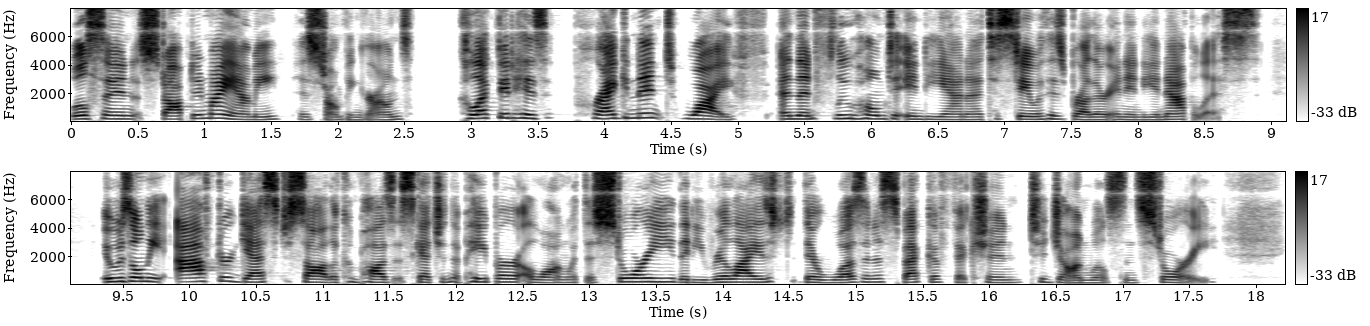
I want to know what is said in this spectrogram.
Wilson stopped in Miami, his stomping grounds, collected his pregnant wife, and then flew home to Indiana to stay with his brother in Indianapolis. It was only after Guest saw the composite sketch in the paper along with the story that he realized there wasn't a speck of fiction to John Wilson's story.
